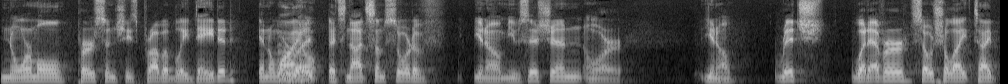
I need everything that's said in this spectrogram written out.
normal person she's probably dated in a while. Right. It's not some sort of you know musician or you know rich whatever socialite type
